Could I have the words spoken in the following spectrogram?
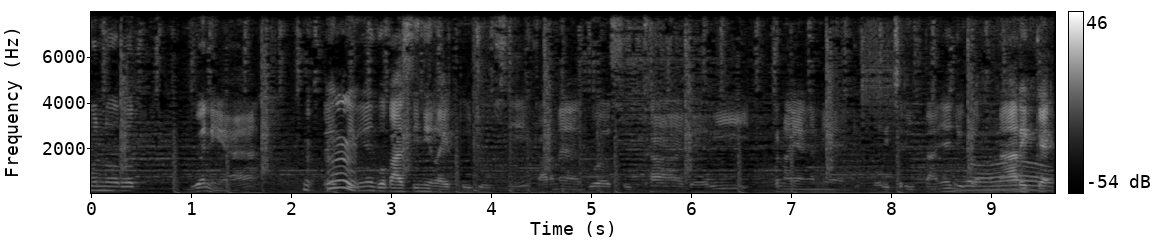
menurut gue nih ya, ratingnya gue kasih nilai 7 sih karena gue suka dari penayangannya gitu. dari ceritanya juga Wow. menarik kayak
